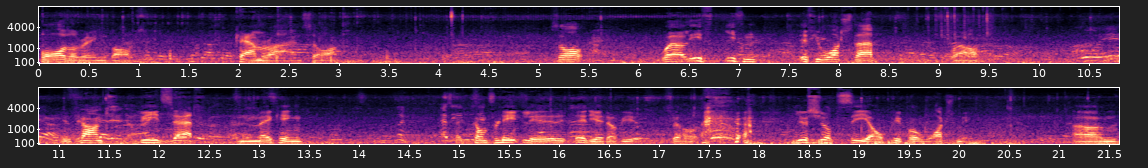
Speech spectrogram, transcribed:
bothering about camera and so on. So, well, if, even if you watch that, well, you can't beat that and making a completely idiot of you. So, you should see how people watch me. Um,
